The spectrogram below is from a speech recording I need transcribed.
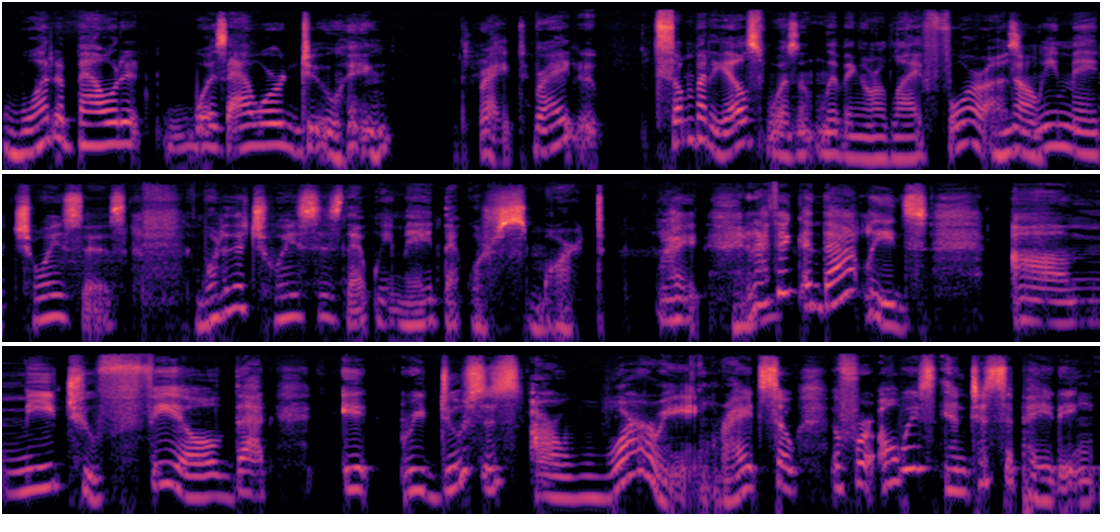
What about it was our doing? Right. right? Somebody else wasn't living our life for us. No. We made choices. What are the choices that we made that were smart? Right. And I think, and that leads um, me to feel that it reduces our worrying, right? So if we're always anticipating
